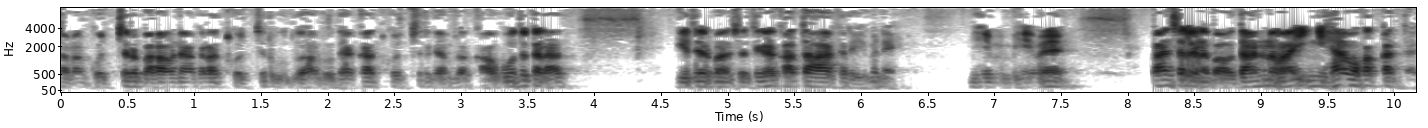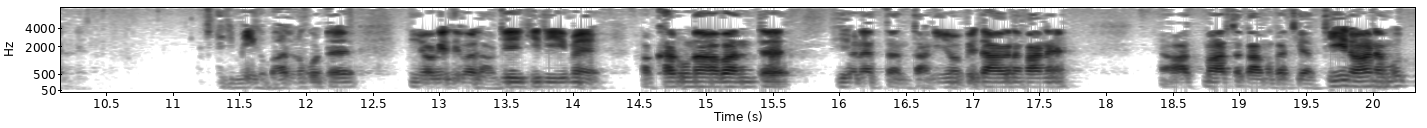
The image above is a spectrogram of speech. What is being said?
තමන් කොච්චර භාවනා කරත් කොච්චර බුදුහාමුදුර දැක්කත් කොච්චර ගැඹුරක් අවබෝධ කරත් ඊතර පන්සත් එක කතා කරේම නැහැ. මෙහෙම මෙහෙම පන්සල යන බව දන්නවා ඉන් එහා මොකක්වත් දන්නේ නැහැ. ඉතින් මේක බලනකොට මේ වගේ දේවල් අගය කිරීම අකරුණාවන්ත එහෙම නැත්නම් තනියම බෙදාගෙන කන ආත්මාර්ථකාම ගතියක් තියෙනවා. නමුත්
